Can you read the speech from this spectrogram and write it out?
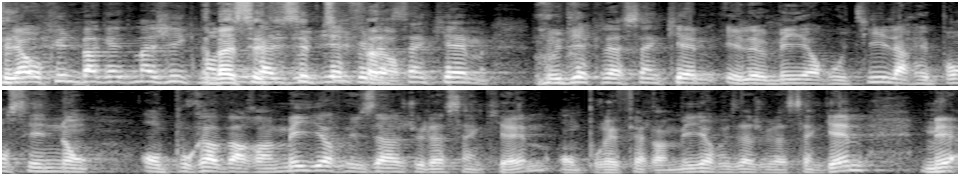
Il n'y a aucune baguette magique. Mais Bah, en tout c'est cas, de dire déceptif, que la alors. cinquième, de dire que la cinquième est le meilleur outil, la réponse est non. On pourrait avoir un meilleur usage de la cinquième, on pourrait faire un meilleur usage de la cinquième, mais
